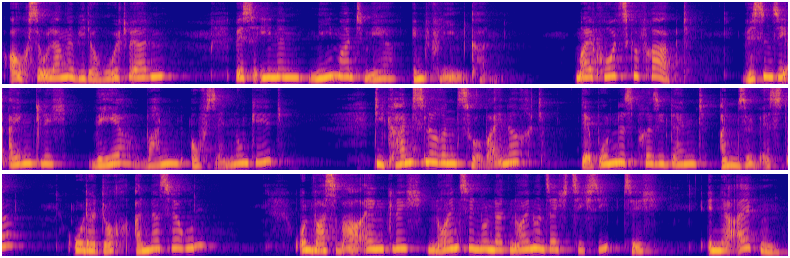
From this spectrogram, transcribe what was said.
auch so lange wiederholt werden, bis ihnen niemand mehr entfliehen kann. Mal kurz gefragt, wissen Sie eigentlich, wer wann auf Sendung geht? Die Kanzlerin zur Weihnacht, der Bundespräsident an Silvester oder doch andersherum? Und was war eigentlich 1969-70 in der alten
